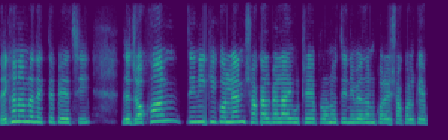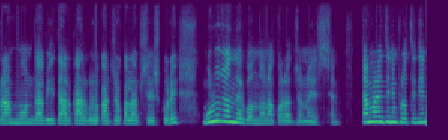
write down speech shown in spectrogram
এখানে আমরা দেখতে পেয়েছি যে যখন তিনি কি করলেন, সকালবেলায় উঠে প্রণতি নিবেদন করে সকলকে ব্রাহ্মণ গাবি তার কার্যকলাপ শেষ করে গুরুজনদের বন্দনা করার জন্য এসছেন। তার মানে তিনি প্রতিদিন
